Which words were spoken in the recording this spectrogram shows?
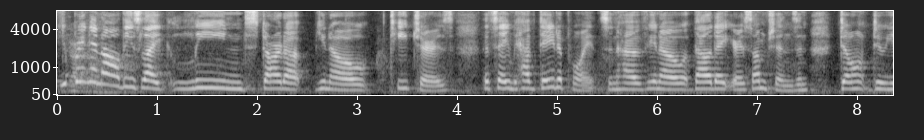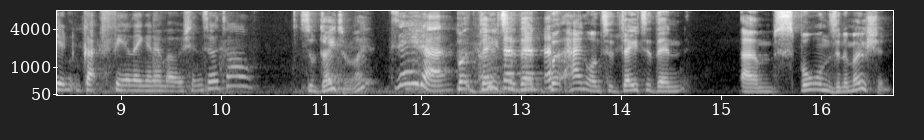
You bring in all these like lean startup, you know, teachers that say have data points and have, you know, validate your assumptions and don't do your gut feeling and emotion. So it's all So data, right? data. But data then, but hang on, so data then um, spawns an emotion.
